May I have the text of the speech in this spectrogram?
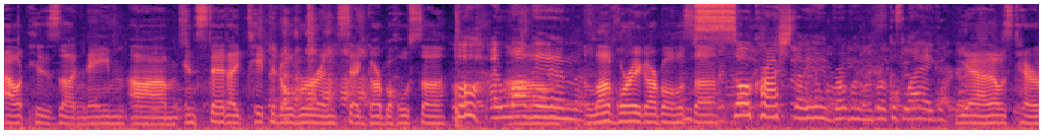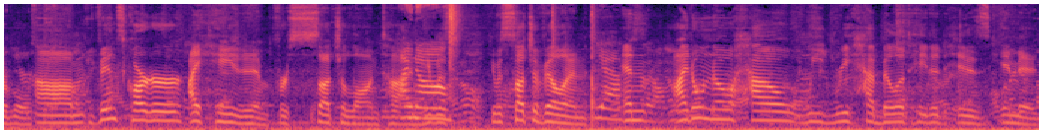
out his uh, name. Um, instead, I taped it over and said Garbajosa. Oh, I love Um, him. I love Jorge Garbajosa. so crushed that he broke, he broke his leg. Yeah, that was terrible. Um, Vince Carter, I hated him for such a long time. I know. He was he was such a villain. Yeah. And I don't know how we rehabilitated his image.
